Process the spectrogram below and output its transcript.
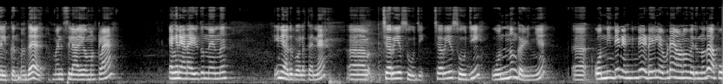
നിൽക്കുന്നത്. മനസ്സിലായോ മക്കളെ? എങ്ങനെയാണ് എഴുതുന്നതെന്ന്? ഇനി അതുപോലെ തന്നെ ചെറിയ സൂചി. ചെറിയ സൂചി ഒന്നും കഴിഞ്ഞ് ഒന്നിന്റെയും ഒന്നിന്റെ രണ്ടിന്റെ ഇടയിൽ എവിടെയാണോ വരുന്നത്? അപ്പോൾ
